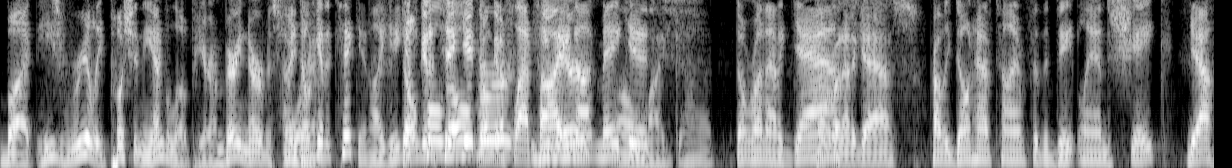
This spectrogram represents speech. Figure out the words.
But he's really pushing the envelope here. I'm very nervous. I mean, don't him. get a ticket. Like he don't get a ticket. Over, don't get a flat tire. He may not make oh it. my god! Don't run out of gas. Don't run out of gas. Probably don't have time for the Dateland shake. Yeah,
